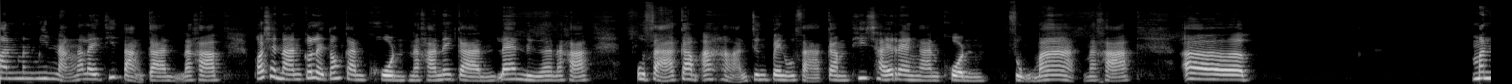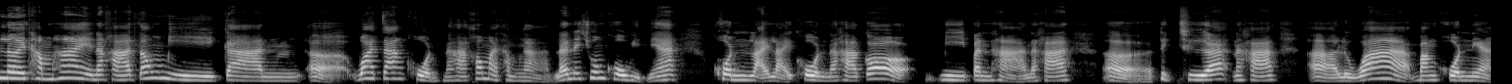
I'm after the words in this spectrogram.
มันมันมีหนังอะไรที่ต่างกันนะคะ เพราะฉะนั้นก็เลยต้องการคนนะคะในการแล่เนื้อนะคะ อุตสาหกรรมอาหารจึงเป็นอุตสาหกรรมที่ใช้แรงงานคนสูงมากนะคะเอ่อ มันเลยทำให้นะคะต้องมีการว่าจ้างคนนะคะเข้ามาทำงาน และในช่วงโควิดเนี้ยคนหลายๆคนนะคะก็มีปัญหานะคะติดเชื้อนะคะหรือว่าบางคนเนี่ย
